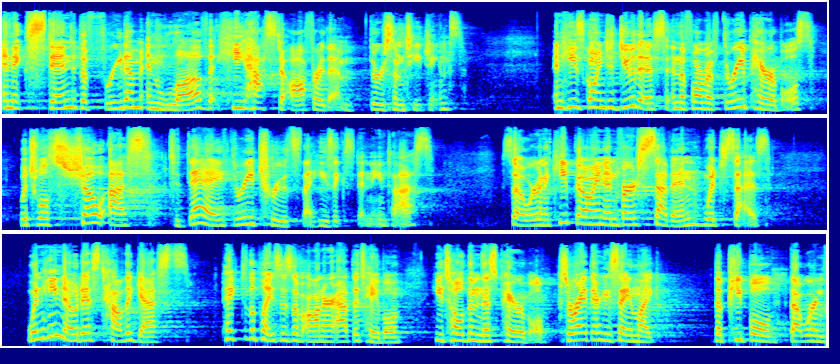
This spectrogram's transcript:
and extend the freedom and love that he has to offer them through some teachings. And he's going to do this in the form of three parables which will show us today three truths that he's extending to us. So we're going to keep going in verse 7, which says, When he noticed how the guests picked the places of honor at the table, he told them this parable. So right there, he's saying, like, the people that were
